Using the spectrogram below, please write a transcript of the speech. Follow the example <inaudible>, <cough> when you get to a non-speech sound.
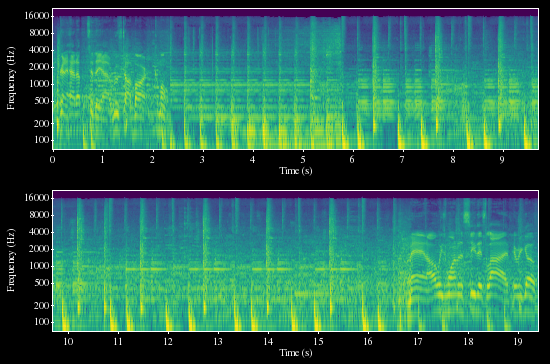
We're gonna head up to the uh, rooftop bar. Come on. Man, always wanted to see this live. Here we go.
